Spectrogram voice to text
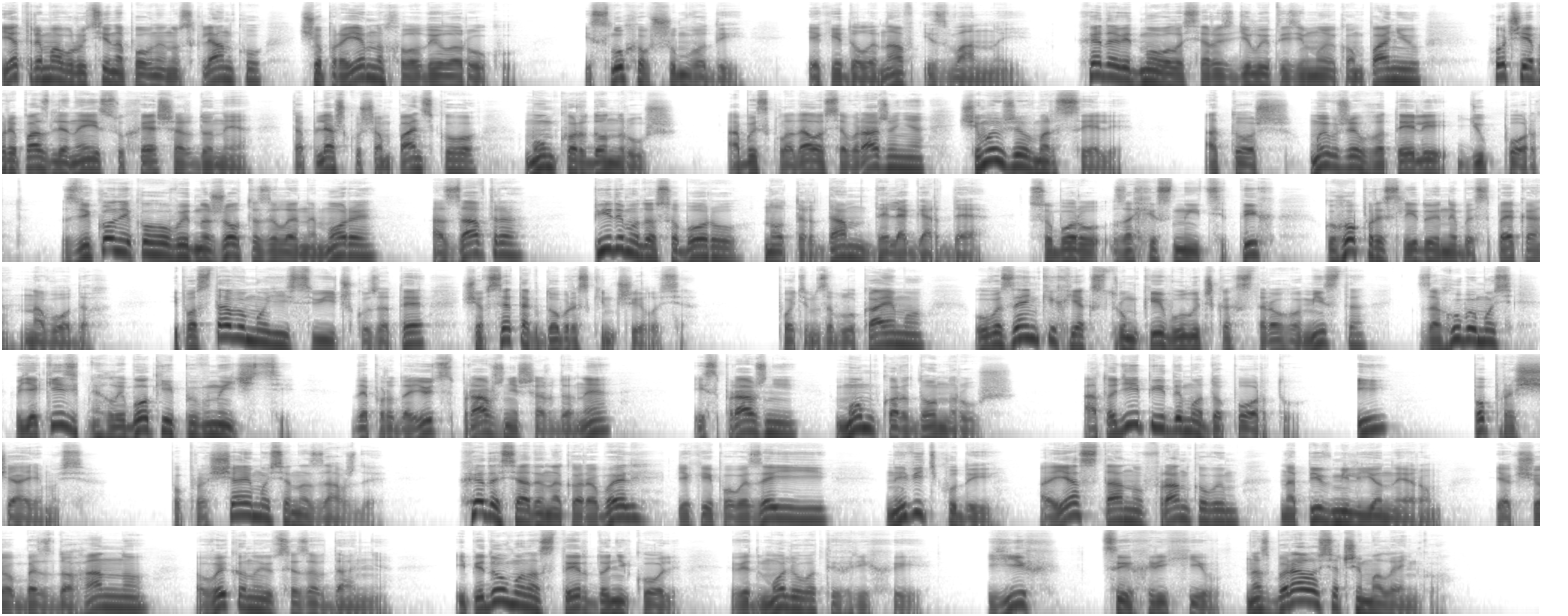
Я тримав в руці наповнену склянку, що приємно холодила руку, і слухав шум води, який долинав із ванної. Хеда відмовилася розділити зі мною компанію, хоч я припас для неї сухе шардоне та пляшку шампанського мум кордон руш, аби складалося враження, що ми вже в Марселі. А тож, ми вже в готелі Дюпорт, з вікон якого видно жовто-зелене море, а завтра підемо до собору Нотр-Дам де ля Гарде, собору захисниці тих, кого переслідує небезпека на водах, і поставимо їй свічку за те, що все так добре скінчилося. Потім заблукаємо у везеньких, як струмки, вуличках старого міста, загубимось в якійсь глибокій пивничці, де продають справжнє шардоне і справжній мум кордон руш. А тоді підемо до порту і попрощаємося. Попрощаємося назавжди. Хеда сяде на корабель, який повезе її не відь куди, а я стану франковим напівмільйонером, якщо бездоганно виконую це завдання, і піду в монастир до Ніколь відмолювати гріхи. Їх, цих гріхів, назбиралося чималенько.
